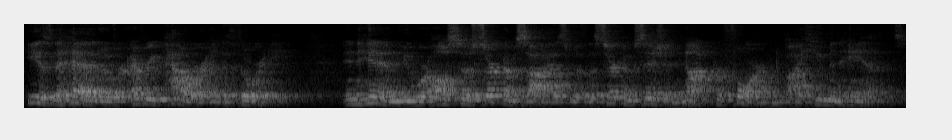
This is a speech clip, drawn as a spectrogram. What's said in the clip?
He is the head over every power and authority. In him you were also circumcised with a circumcision not performed by human hands.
